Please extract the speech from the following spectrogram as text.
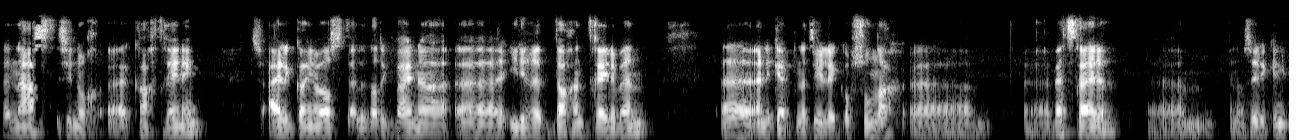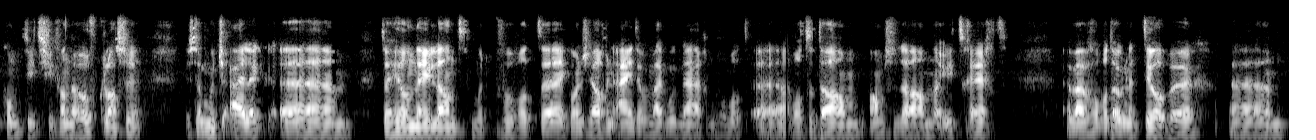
Daarnaast zit nog uh, krachttraining. Dus eigenlijk kan je wel stellen dat ik bijna uh, iedere dag aan het trainen ben. Uh, en ik heb natuurlijk op zondag wedstrijden. Um, en dan zit ik in de competitie van de hoofdklasse. Dus dan moet je eigenlijk door heel Nederland. Moet bijvoorbeeld, ik woon zelf in Eindhoven, maar ik moet naar bijvoorbeeld Rotterdam, Amsterdam, naar Utrecht. maar bijvoorbeeld ook naar Tilburg. Um,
